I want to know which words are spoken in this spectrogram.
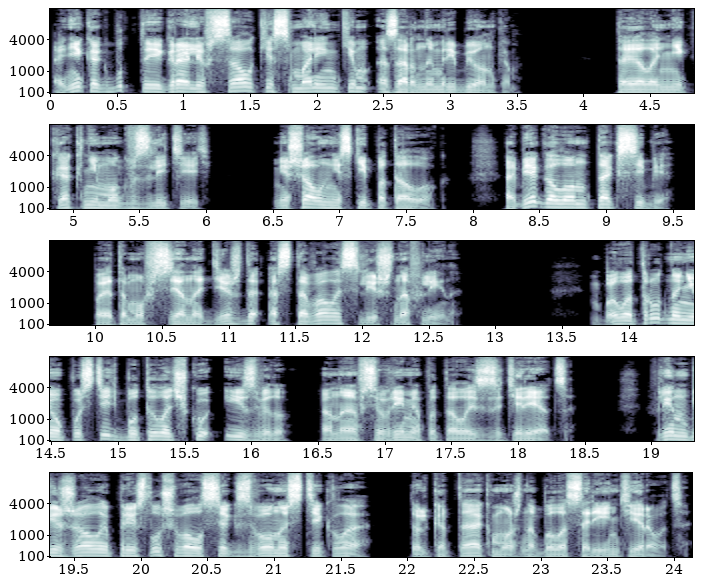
Они как будто играли в салки с маленьким озорным ребенком. Тайло никак не мог взлететь. Мешал низкий потолок. А бегал он так себе. Поэтому вся надежда оставалась лишь на Флина. Было трудно не упустить бутылочку из виду. Она все время пыталась затеряться. Флинн бежал и прислушивался к звону стекла. Только так можно было сориентироваться.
